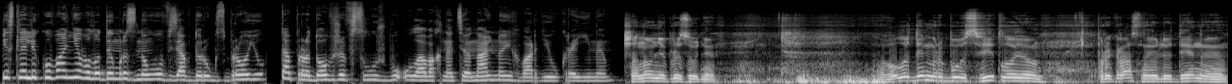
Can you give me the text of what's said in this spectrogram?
Після лікування Володимир знову взяв до рук зброю та продовжив службу у лавах Національної гвардії України. Шановні присутні, Володимир був світлою, прекрасною людиною,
